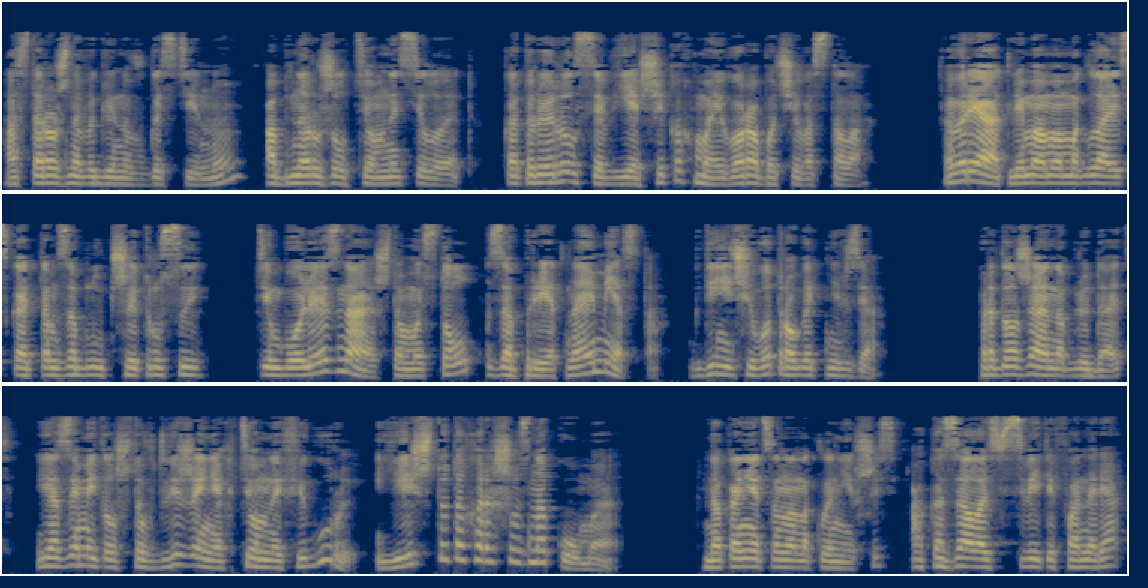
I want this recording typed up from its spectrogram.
Осторожно выглянув в гостиную, обнаружил темный силуэт, который рылся в ящиках моего рабочего стола. Вряд ли мама могла искать там заблудшие трусы, тем более зная, что мой стол — запретное место, где ничего трогать нельзя. Продолжая наблюдать, я заметил, что в движениях темной фигуры есть что-то хорошо знакомое. Наконец она, наклонившись, оказалась в свете фонаря,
